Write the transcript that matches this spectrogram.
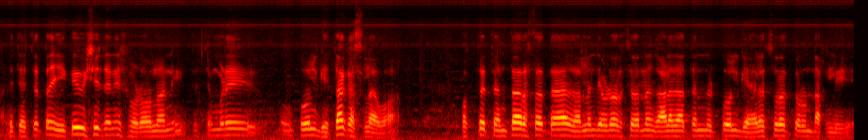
आणि त्याच्यात एकही विषय त्यांनी सोडवला नाही. त्याच्यामुळे टोल घेता कसला हवा फक्त त्यांचा रस्ता तयार झाला आणि तेवढ्या रस्त्यावरनं गाड्या जाताना टोल घ्यायला सुरुवात करून टाकली आहे.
